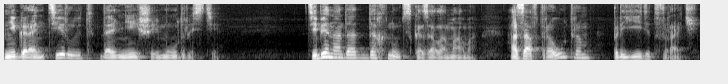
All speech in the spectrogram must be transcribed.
не гарантирует дальнейшей мудрости. «Тебе надо отдохнуть», — сказала мама, «а завтра утром приедет врач».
